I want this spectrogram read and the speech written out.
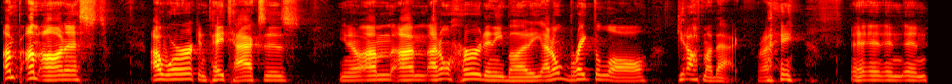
I'm, I'm honest. I work and pay taxes. You know, I'm, I'm, I don't hurt anybody. I don't break the law. Get off my back, right? And, and, and,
